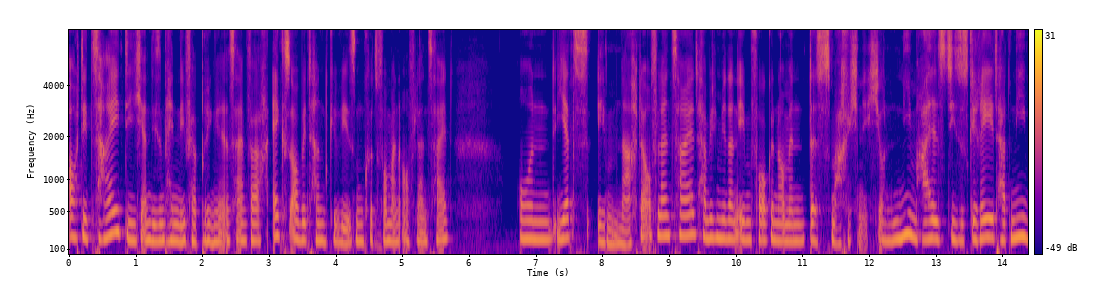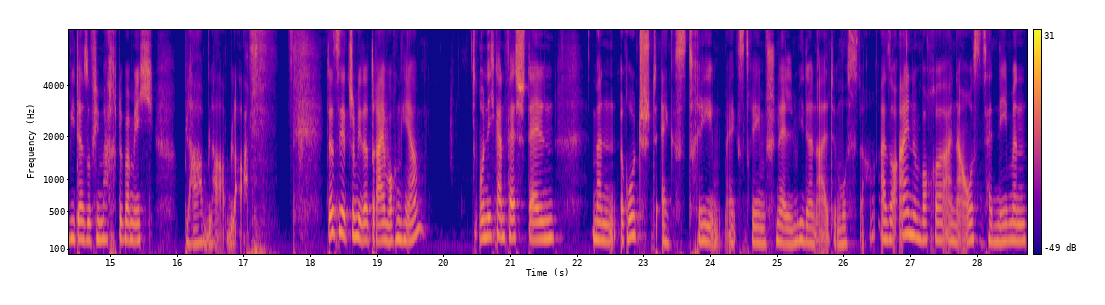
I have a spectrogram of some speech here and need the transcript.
auch die Zeit, die ich an diesem Handy verbringe, ist einfach exorbitant gewesen, kurz vor meiner Offline-Zeit. Und jetzt eben nach der Offline-Zeit habe ich mir dann eben vorgenommen, das mache ich nicht. Und niemals, dieses Gerät hat nie wieder so viel Macht über mich. Bla bla bla. Das ist jetzt schon wieder drei Wochen her. Und ich kann feststellen, man rutscht extrem, extrem schnell wieder in alte Muster. Also eine Woche eine Auszeit nehmen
